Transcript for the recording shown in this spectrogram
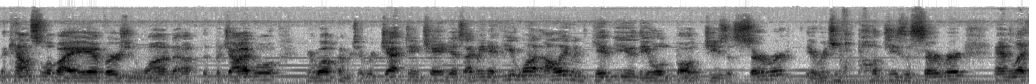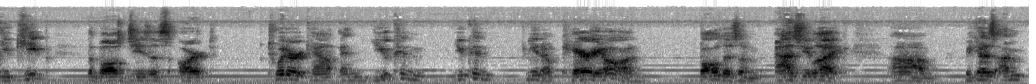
the Council of Aiea version 1 of the Bajibal. You're welcome to rejecting changes. I mean, if you want, I'll even give you the old Bald Jesus server, the original Bald Jesus server, and let you keep the Bald Jesus art Twitter account, and you can, you can, you know, carry on baldism as you like, um, because I'm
